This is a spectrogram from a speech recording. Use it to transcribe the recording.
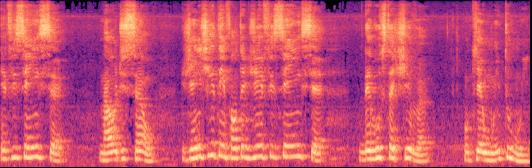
eficiência na audição. Gente que tem falta de eficiência degustativa, o que é muito ruim.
